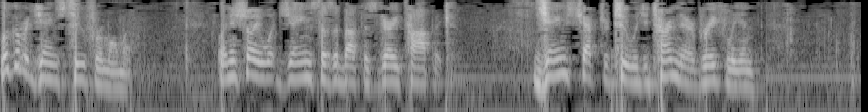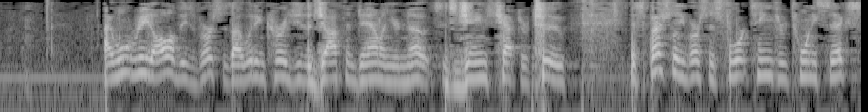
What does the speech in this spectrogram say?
Look over James 2 for a moment. Let me show you what James says about this very topic. James chapter 2, would you turn there briefly? And I won't read all of these verses. I would encourage you to jot them down on your notes. It's James chapter 2, especially verses 14 through 26.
